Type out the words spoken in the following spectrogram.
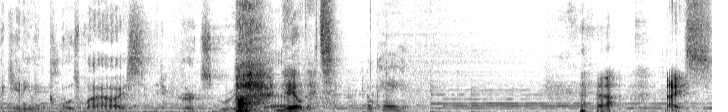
I can't even close my eyes. It hurts really ah, bad. Nailed it. Okay. nice.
